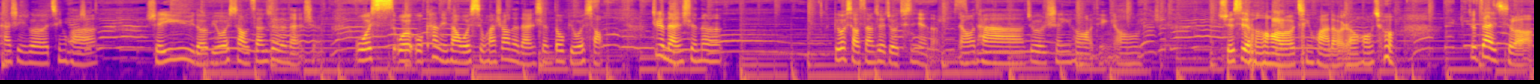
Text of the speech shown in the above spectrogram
他是一个清华。学英语的比我小三岁的男生，我喜我我看了一下，我喜欢上的男生都比我小。这个男生呢，比我小三岁，九七年的，然后他就声音很好听，然后学习也很好了，清华的，然后就 就在一起了，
